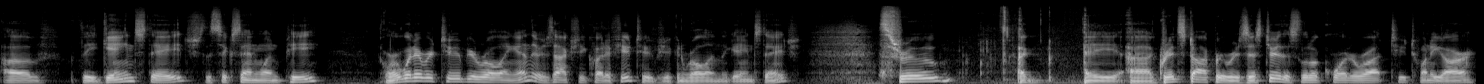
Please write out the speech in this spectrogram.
of the gain stage, the 6N1P, or whatever tube you're rolling in. There's actually quite a few tubes you can roll in the gain stage through a a uh, grid stopper resistor, this little quarter watt 220R.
